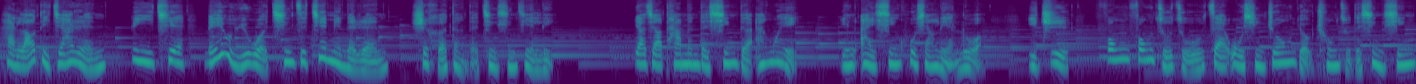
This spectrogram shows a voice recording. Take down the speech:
和老底家人，并一切没有与我亲自见面的人，是何等的尽心竭力，要叫他们的心得安慰，因爱心互相联络，以致。丰丰足足在悟性中有充足的信心，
